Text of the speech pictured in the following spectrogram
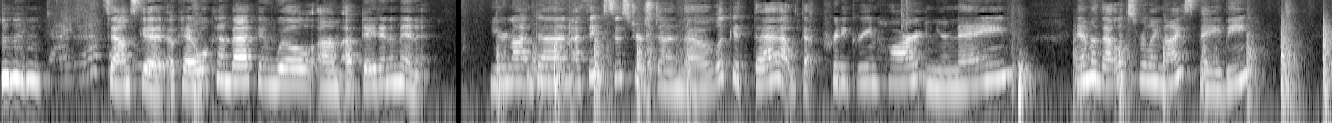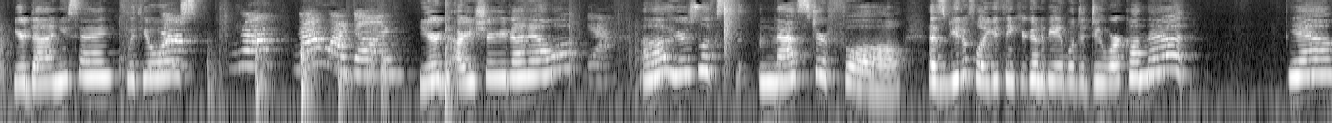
balloon. Diamond. Sounds good. Okay, we'll come back and we'll um, update in a minute. You're not done. I think sister's done though. Look at that with that pretty green heart and your name. Emma, that looks really nice, baby. You're done, you say, with yours? Now, now I'm done. You're. Are you sure you're done, Ella? Yeah. Oh, yours looks masterful. That's beautiful. You think you're going to be able to do work on that? Yeah.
